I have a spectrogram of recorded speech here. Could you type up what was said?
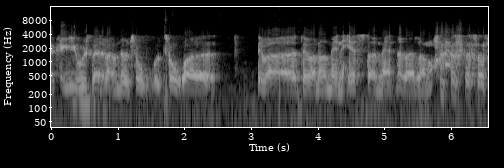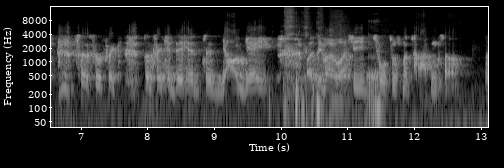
jeg kan ikke lige huske, hvad det var, om det var to, to øh, det var, det var noget med en hest og en mand eller eller noget. så, så, så, så, fik, så fik han det hen til, jeg er gay. Og det var jo også i 2013, så, så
